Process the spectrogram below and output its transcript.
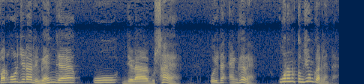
ਪਰ ਉਹ ਜਿਹੜਾ ਰਿਵੈਂਜ ਹੈ ਉਹ ਜਿਹੜਾ ਗੁੱਸਾ ਹੈ ਉਹ ਜਿਹੜਾ ਐਂਗਰ ਹੈ ਉਹ ਉਹਨਾਂ ਨੂੰ ਕੰਜ਼ਿਊਮ ਕਰ ਲੈਂਦਾ ਹੈ।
